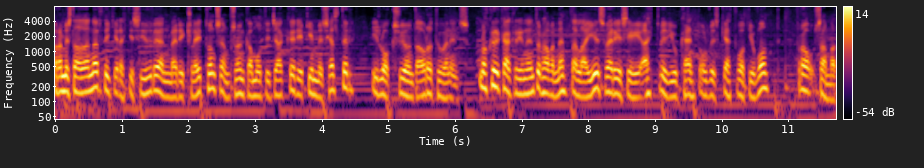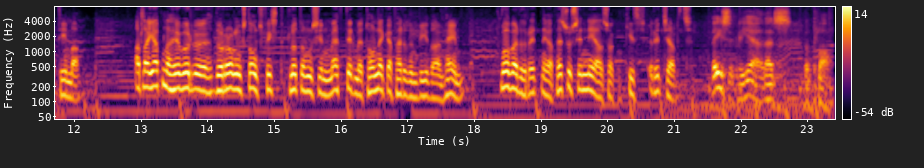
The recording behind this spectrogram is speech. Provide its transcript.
Framistæðanar þykir ekki síðri en Mary Clayton sem sönga móti Jagger í Gimme Shelter í lok 7. áratuganins. Nokkrir gaggrínendur hafa nefnt að lægið sverjið sig í ætt við You Can't Always Get What You Want frá sama tíma. Alla jafna hefur The Rolling Stones fyllt plötunum sínum eftir með tónleikaferðum víða um heim. Svo verður reytning að þessu sinni aðsögn Keith Richards. Basically, yeah, that's the plot.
